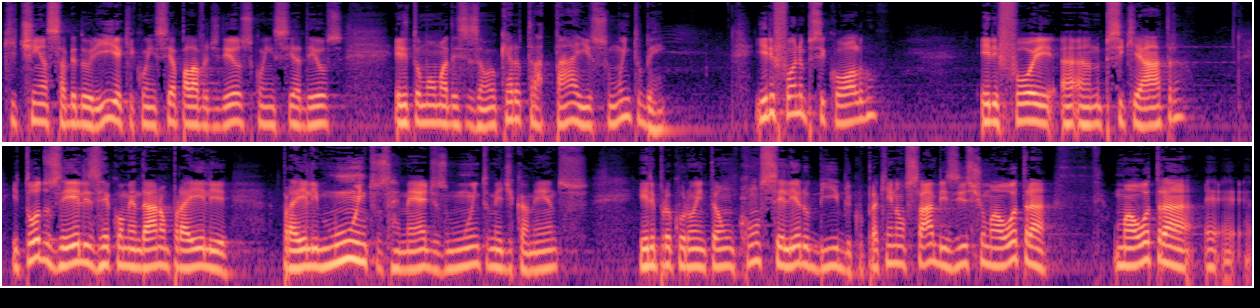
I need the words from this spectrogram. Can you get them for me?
que tinha sabedoria, que conhecia a palavra de Deus, conhecia Deus, ele tomou uma decisão: eu quero tratar isso muito bem. E ele foi no psicólogo, ele foi uh, no psiquiatra, e todos eles recomendaram para ele para ele muitos remédios, muitos medicamentos. Ele procurou então um conselheiro bíblico. Para quem não sabe, existe uma outra, uma outra, é, é,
